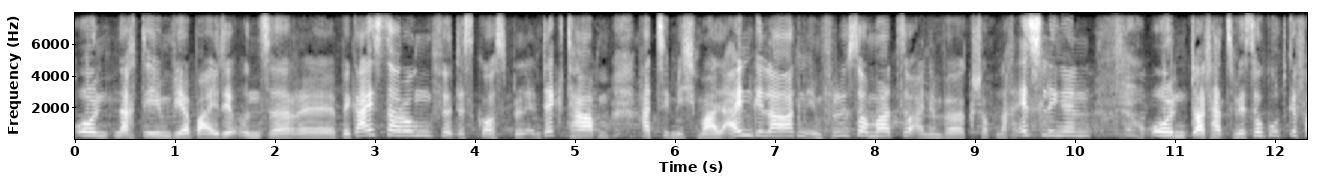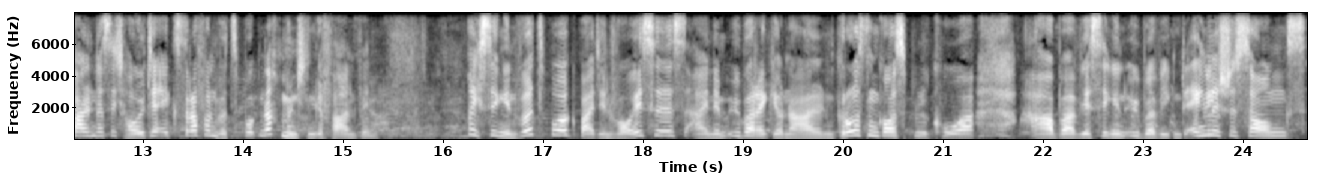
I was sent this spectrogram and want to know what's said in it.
Und nachdem wir beide unsere Begeisterung für das Gospel entdeckt haben, hat sie mich mal eingeladen im Frühsommer zu einem Workshop nach Esslingen. Und dort hat es mir so gut gefallen, dass ich heute extra von Würzburg nach München gefahren bin. Ich singe in Würzburg bei den Voices, einem überregionalen großen Gospelchor, aber wir singen überwiegend englische Songs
